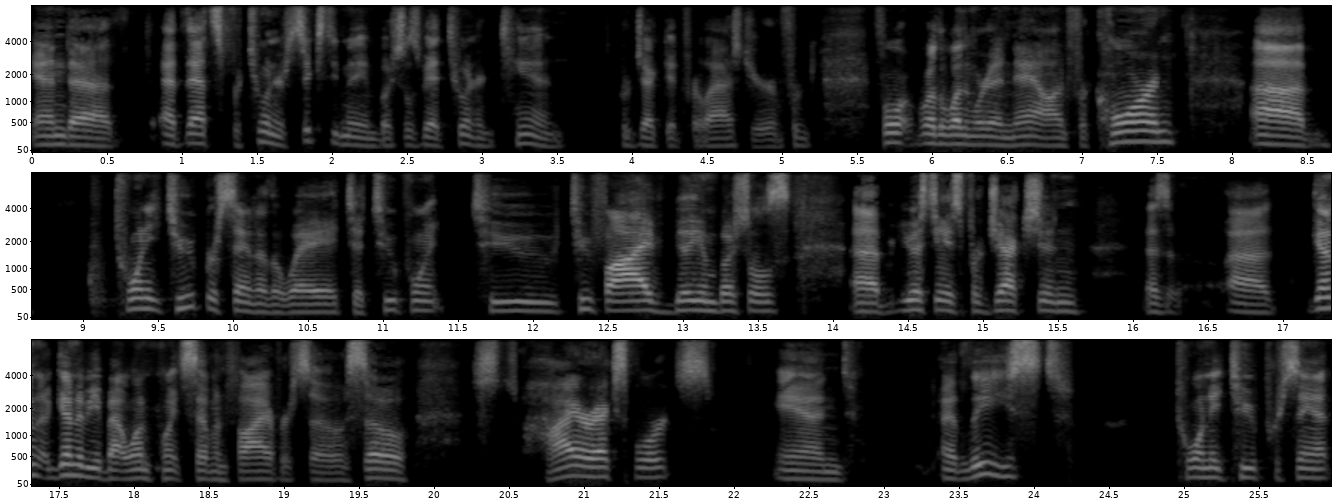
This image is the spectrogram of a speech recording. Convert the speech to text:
and uh, at that's for 260 million bushels. We had 210 projected for last year, and for for, for the one we're in now, and for corn, uh, 22% of the way to 2.225 billion bushels. Uh, USDA's projection is uh, gonna be about 1.75 or so. So higher exports and at least 22%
